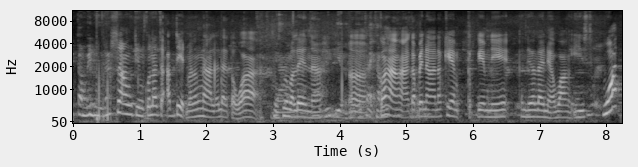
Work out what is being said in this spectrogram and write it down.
พี่ตอมไม่ดูนะซึ่งเอาจริงก็น่าจะอัปเดตมาตั้งนานแล้วแหละแต่ว่าเพิ่งมาเล่นนะเออก็ห่างหายกันไปนานนะเกมกับเกมนี้อันนี้อะไรเนี่ยวาง East what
